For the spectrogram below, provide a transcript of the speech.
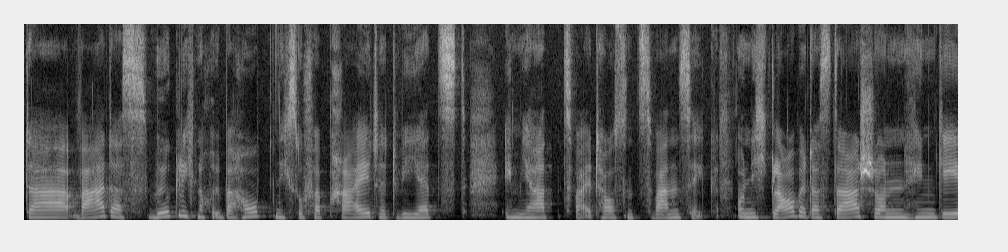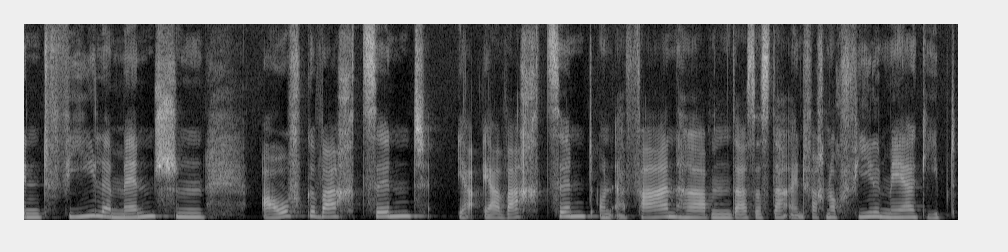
da war das wirklich noch überhaupt nicht so verbreitet wie jetzt im Jahr 2020. Und ich glaube, dass da schon hingehend viele Menschen aufgewacht sind, ja, erwacht sind und erfahren haben, dass es da einfach noch viel mehr gibt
